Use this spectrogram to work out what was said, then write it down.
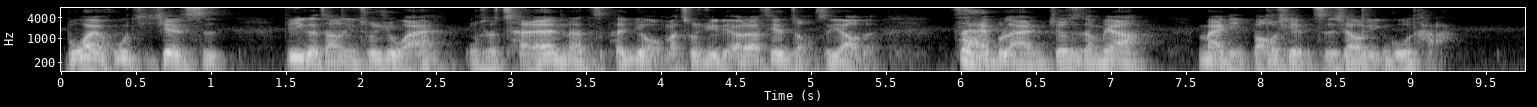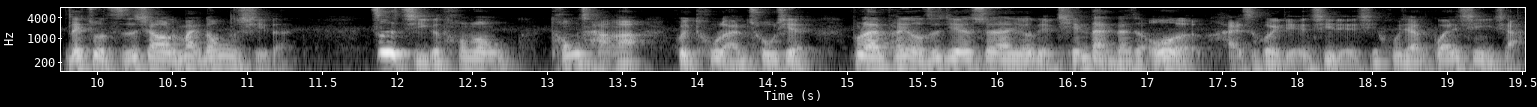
不外乎几件事。第一个找你出去玩，我说成，那朋友嘛，出去聊聊天总是要的。再不然就是怎么样，卖你保险直销灵骨塔，来做直销的卖东西的，这几个通通通常啊会突然出现。不然，朋友之间虽然有点清淡，但是偶尔还是会联系联系，互相关心一下。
